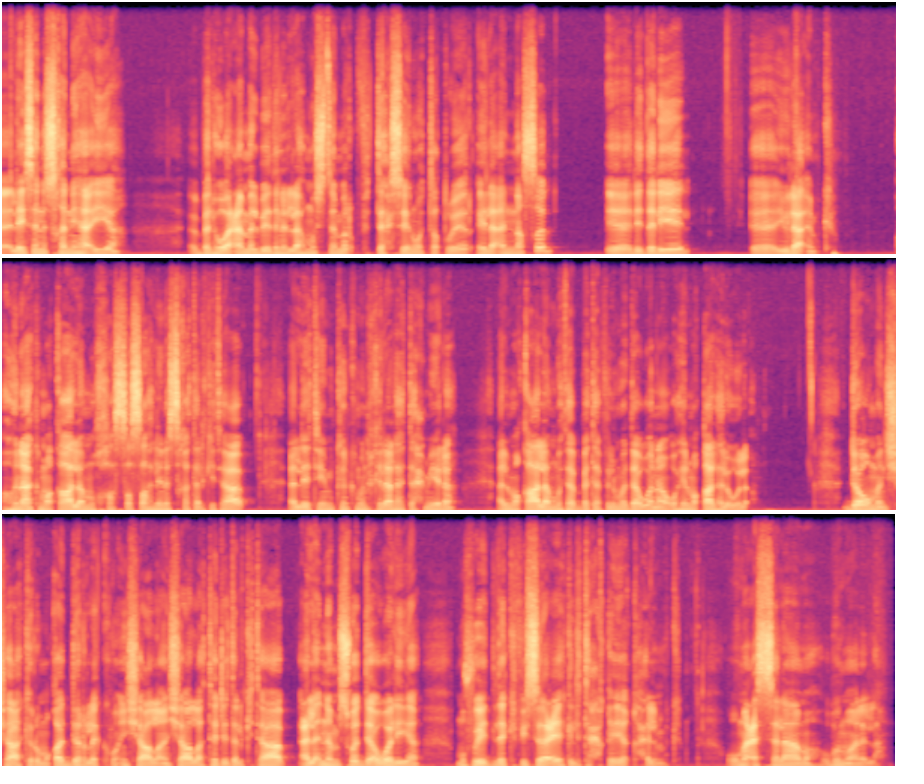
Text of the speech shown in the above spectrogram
آه، ليس النسخة النهائية بل هو عمل بإذن الله مستمر في التحسين والتطوير إلى أن نصل آه، لدليل يلائمك. هناك مقالة مخصصة لنسخة الكتاب التي يمكنكم من خلالها تحميله. المقالة مثبتة في المدونة وهي المقالة الأولى. دوما شاكر ومقدر لك وإن شاء الله إن شاء الله تجد الكتاب على أنه مسودة أولية مفيد لك في سعيك لتحقيق حلمك. ومع السلامة وبمان الله.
